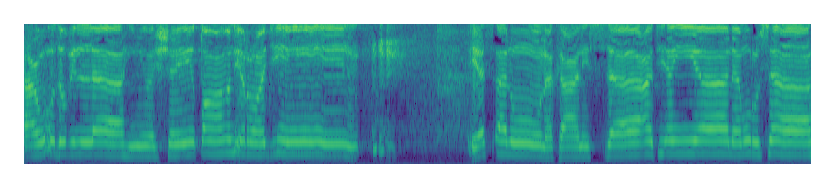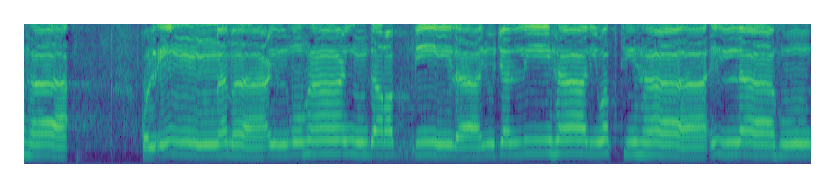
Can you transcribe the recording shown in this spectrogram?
أعوذ بالله من الشيطان الرجيم. يسألونك عن الساعة أيان مرساها. قل إنما علمها عند ربي لا يجليها لوقتها إلا هو.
